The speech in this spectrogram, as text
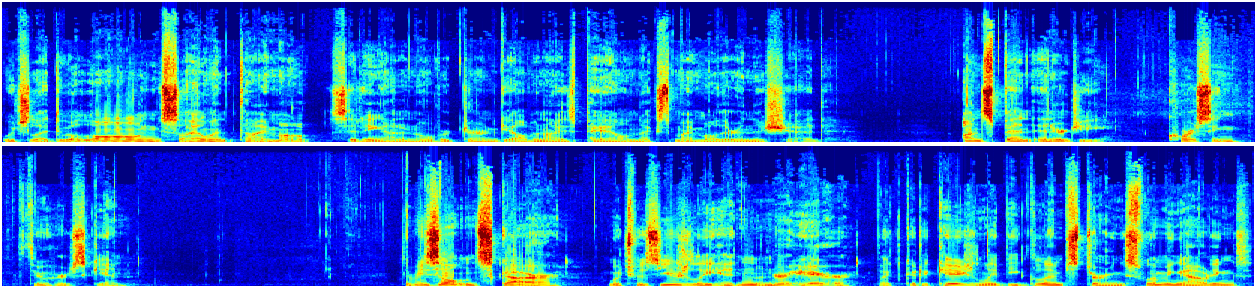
which led to a long, silent timeout sitting on an overturned galvanized pail next to my mother in the shed, unspent energy coursing through her skin. The resultant scar, which was usually hidden under hair but could occasionally be glimpsed during swimming outings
